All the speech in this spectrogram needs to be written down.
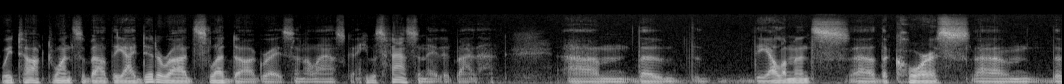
we talked once about the Iditarod sled dog race in Alaska. He was fascinated by that. Um, the, the the elements, uh, the chorus, um, the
